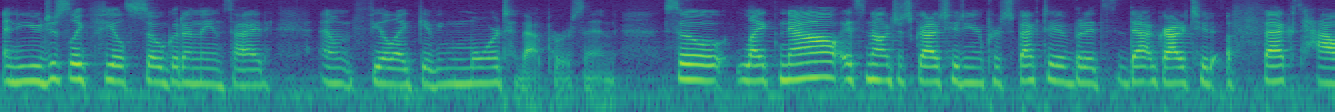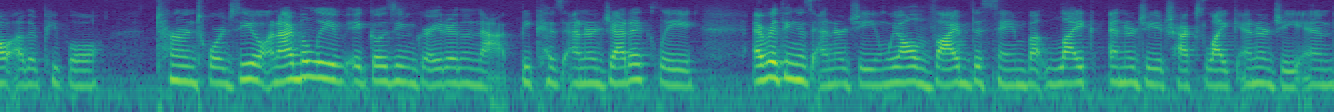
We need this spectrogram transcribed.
And you just like feel so good on the inside and feel like giving more to that person. So, like now, it's not just gratitude in your perspective, but it's that gratitude affects how other people turn towards you. And I believe it goes even greater than that because energetically, everything is energy and we all vibe the same, but like energy attracts like energy. And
